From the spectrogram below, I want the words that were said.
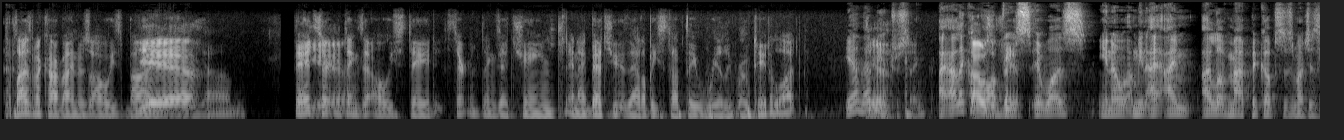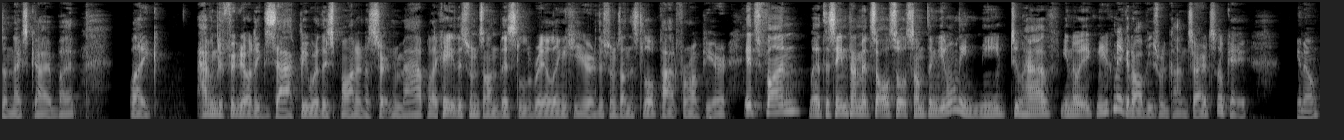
The plasma carbine was always by. Yeah. the, um, they had Yeah. certain things that always stayed, certain things that changed, and I bet you that'll be stuff they really rotate a lot. Yeah, that'd be interesting. I, I like I how was obvious it was. You know, I mean, I, I'm I love map pickups as much as the next guy, but like having to figure out exactly where they spawn in a certain map, like, hey, this one's on this railing here, this one's on this little platform up here. It's fun, but at the same time, it's also something you don't really need to have. You know, you can you can make it obvious where guns are. It's okay. You know,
